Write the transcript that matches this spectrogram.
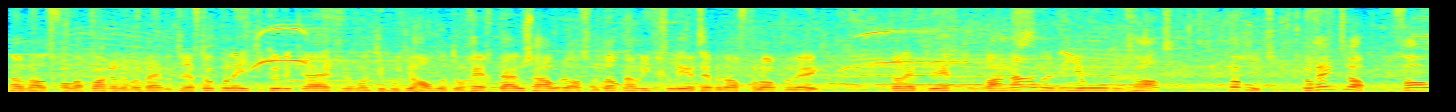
Nou, dan had Van La Parra er wat mij betreft ook wel eentje kunnen krijgen. Want je moet je handen toch echt thuis houden. Als we dat nou niet geleerd hebben de afgelopen week. Dan heb je echt bananen in je oren gehad. Maar goed, nog één trap van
